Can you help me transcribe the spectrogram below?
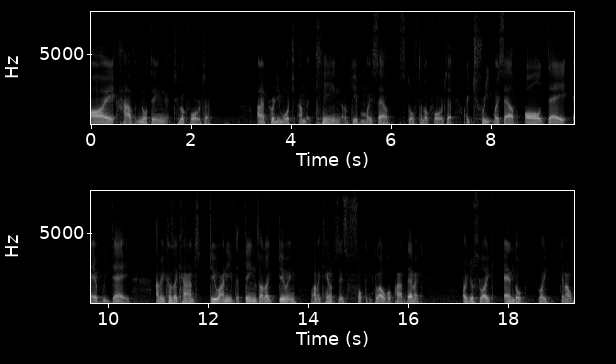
I have nothing to look forward to and I pretty much am the king of giving myself stuff to look forward to. I treat myself all day, every day. And because I can't do any of the things I like doing on account of this fucking global pandemic, I just like end up like, you know,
